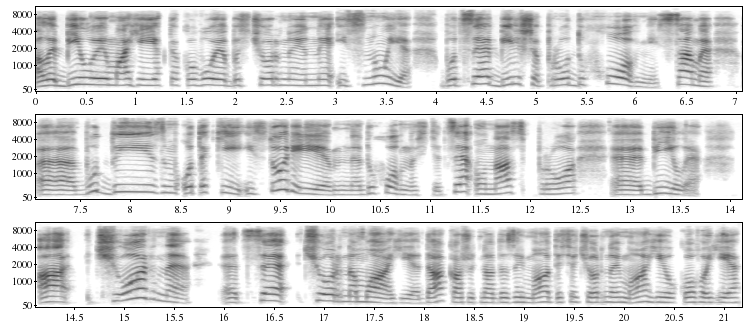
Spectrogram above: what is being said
але білої магії як такової без чорної не існує, бо це більше про духовність. Саме е, буддизм, отакі історії духовності, це у нас про е, біле. А чорне це чорна магія. да? Кажуть, треба займатися чорною магією, у кого є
